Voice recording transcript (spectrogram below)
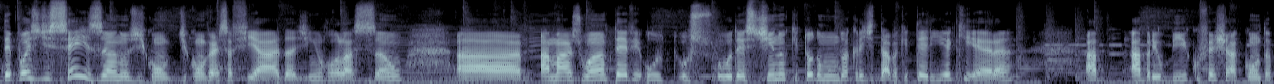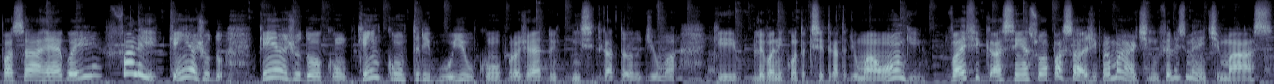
depois de seis anos de, de conversa fiada, de enrolação, a, a One teve o, o, o destino que todo mundo acreditava que teria, que era a abrir o bico, fechar a conta, passar a régua e falei. Quem ajudou, quem ajudou com, quem contribuiu com o projeto em se tratando de uma que levando em conta que se trata de uma ONG, vai ficar sem a sua passagem para Marte, infelizmente, mas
